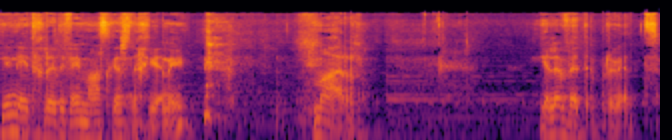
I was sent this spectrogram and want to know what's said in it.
nie net groot FM maskers te gee nie. maar julle witte brood.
